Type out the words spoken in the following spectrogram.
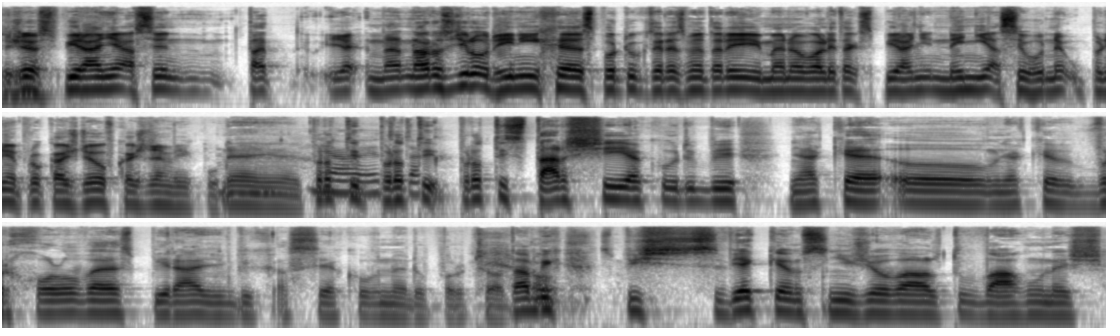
Takže vzpírání asi, ta, na, na rozdíl od jiných eh, sportů, které jsme tady jmenovali, tak vzpírání není asi hodné úplně pro každého v každém věku. Ne, ne. Pro, ty, jo, pro, ty, pro ty starší, jako kdyby nějaké, uh, nějaké vrcholové spírání bych asi jako nedoporučoval. Tam no. bych spíš s věkem snižoval tu váhu, než...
